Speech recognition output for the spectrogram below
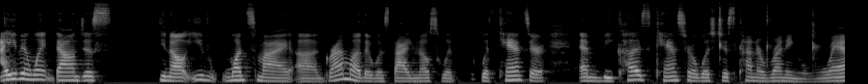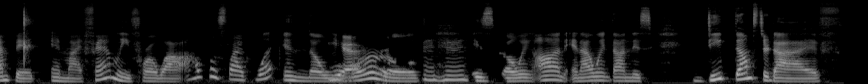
I even went down just, you know, even once my uh, grandmother was diagnosed with with cancer, and because cancer was just kind of running rampant in my family for a while, I was like, "What in the yeah. world mm-hmm. is going on?" And I went down this deep dumpster dive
